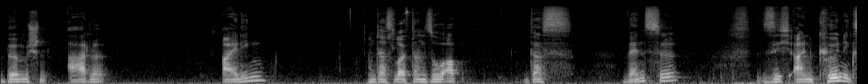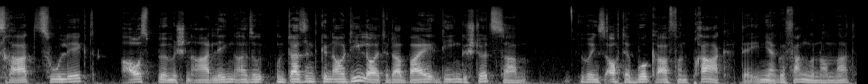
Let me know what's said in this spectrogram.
böhmischen Adel einigen. Und das läuft dann so ab, dass Wenzel sich einen Königsrat zulegt aus böhmischen Adligen. Also, und da sind genau die Leute dabei, die ihn gestürzt haben. Übrigens auch der Burggraf von Prag, der ihn ja gefangen genommen hat.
